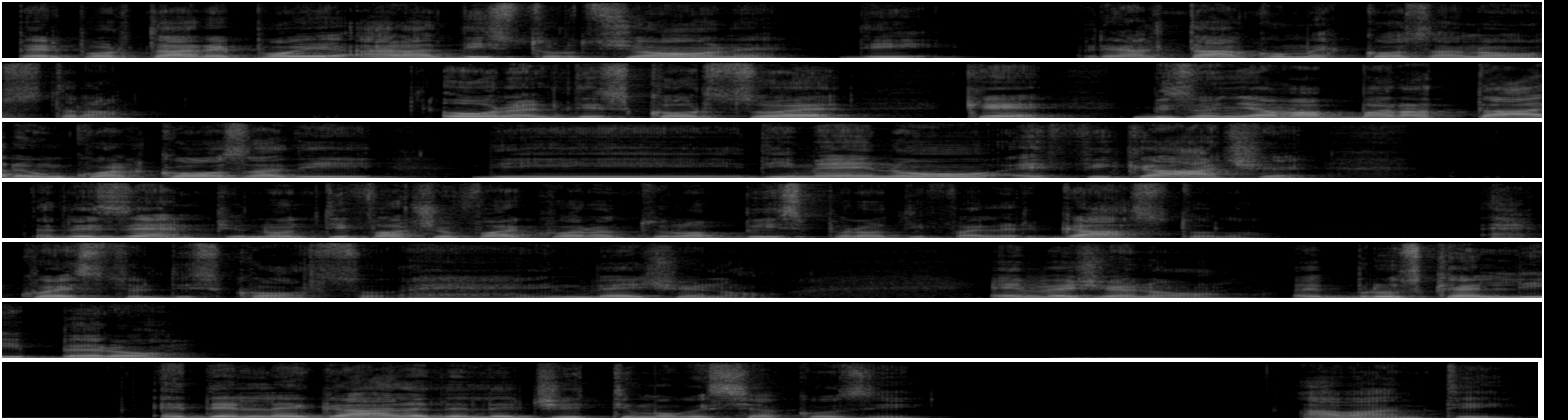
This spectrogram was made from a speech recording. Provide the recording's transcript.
per portare poi alla distruzione di realtà come Cosa Nostra. Ora, il discorso è che bisognava barattare un qualcosa di, di, di meno efficace. Ad esempio, non ti faccio fare il 41 bis, però ti fai l'ergastolo. Eh, questo è il discorso. Eh, invece no. E invece no, e Brusca è libero. Ed è legale ed è legittimo che sia così. Avanti.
